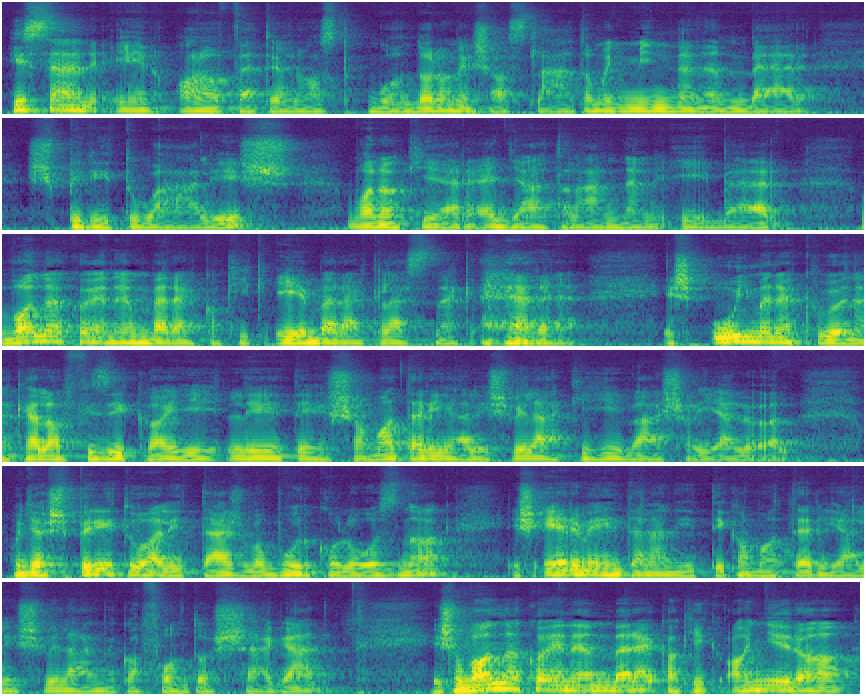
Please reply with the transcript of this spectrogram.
Hiszen én alapvetően azt gondolom, és azt látom, hogy minden ember spirituális, van, aki erre egyáltalán nem éber, vannak olyan emberek, akik éberek lesznek erre, és úgy menekülnek el a fizikai lét és a materiális világ kihívásai elől, hogy a spiritualitásba burkolóznak, és érvénytelenítik a materiális világnak a fontosságát. És vannak olyan emberek, akik annyira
